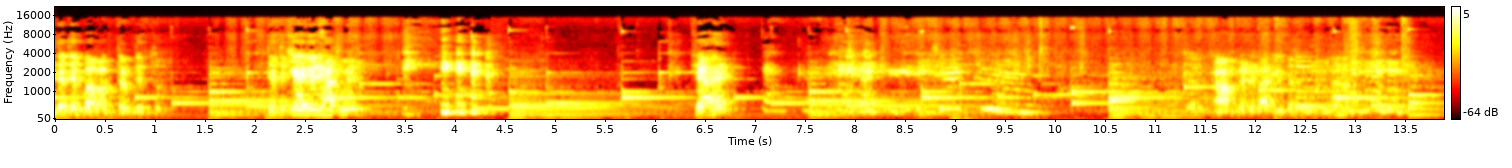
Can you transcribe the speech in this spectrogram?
तक बाबा की तरफ़ देख तो देख तो क्या है मेरे हाथ में? क्या है? काम करने बाद तो पूछूँगा ना।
